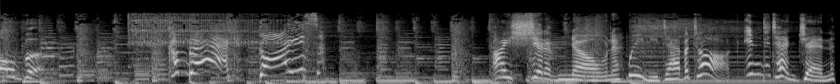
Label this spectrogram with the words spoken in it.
Help! Come back! Guys! I should have known. We need to have a talk. In detention.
